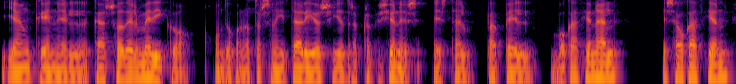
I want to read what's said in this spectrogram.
y aunque en el caso del médico, junto con otros sanitarios y otras profesiones, está el papel vocacional, esa vocación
